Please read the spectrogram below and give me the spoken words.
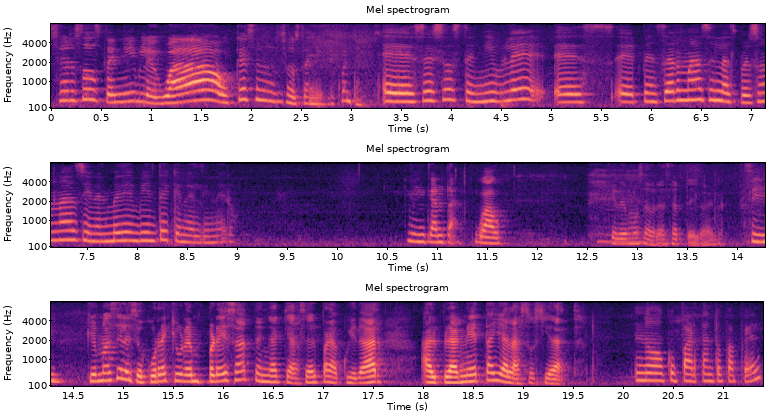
Ser sostenible, wow. ¿Qué es ser sostenible? Cuéntanos. Eh, ser sostenible es eh, pensar más en las personas y en el medio ambiente que en el dinero. Me encanta, wow. Queremos abrazarte, Ana. Sí. ¿Qué más se les ocurre que una empresa tenga que hacer para cuidar al planeta y a la sociedad? No ocupar tanto papel.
